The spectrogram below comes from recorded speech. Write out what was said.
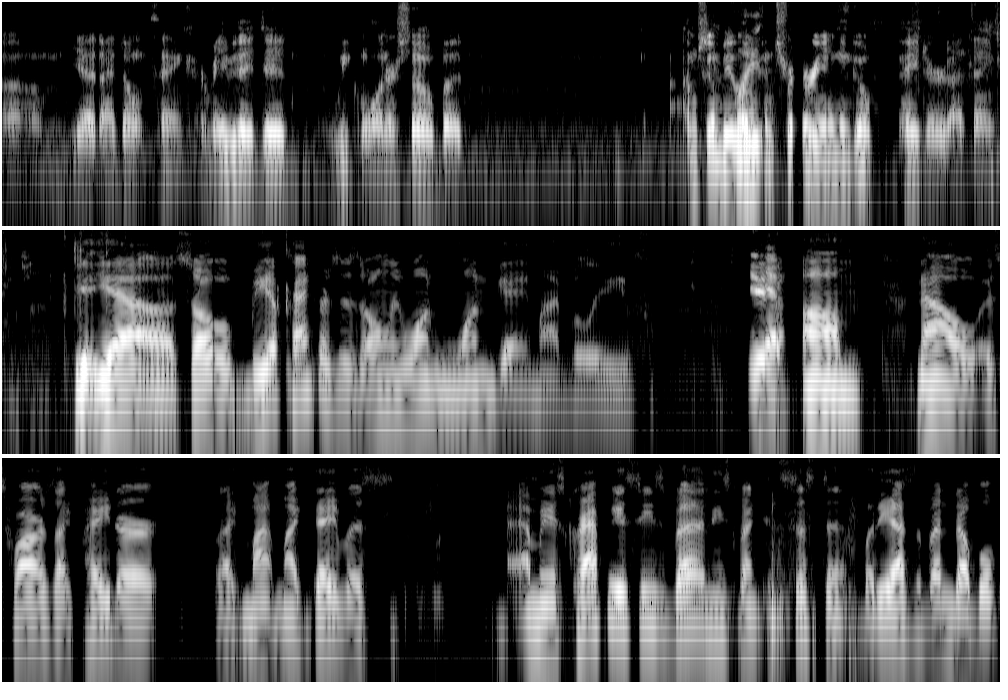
um, yet. I don't think, or maybe they did week one or so. But I'm just gonna be a little contrarian and go Pay Dirt. I think. Yeah, yeah. Uh, so BF Tankers has only won one game, I believe. Yeah. Um. Now, as far as like pay dirt, like Mike, Mike Davis, I mean, as crappy as he's been, he's been consistent, but he hasn't been double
